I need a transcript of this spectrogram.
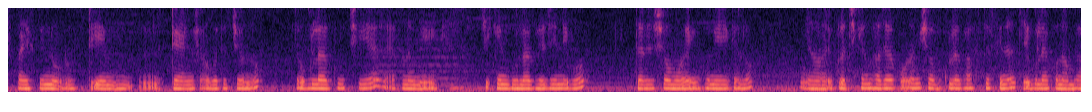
স্পাইসি নুডলস ডিম ট্যাং শরবতের জন্য। ওগুলা গুছিয়ে এখন আমি চিকেনগুলা ভেজে নিব। তার সময় ঘনিয়ে গেল। আর এগুলো চিকেন ভাজার পর আমি সবগুলো ভাজতেছি না, যেগুলো এখন আমরা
